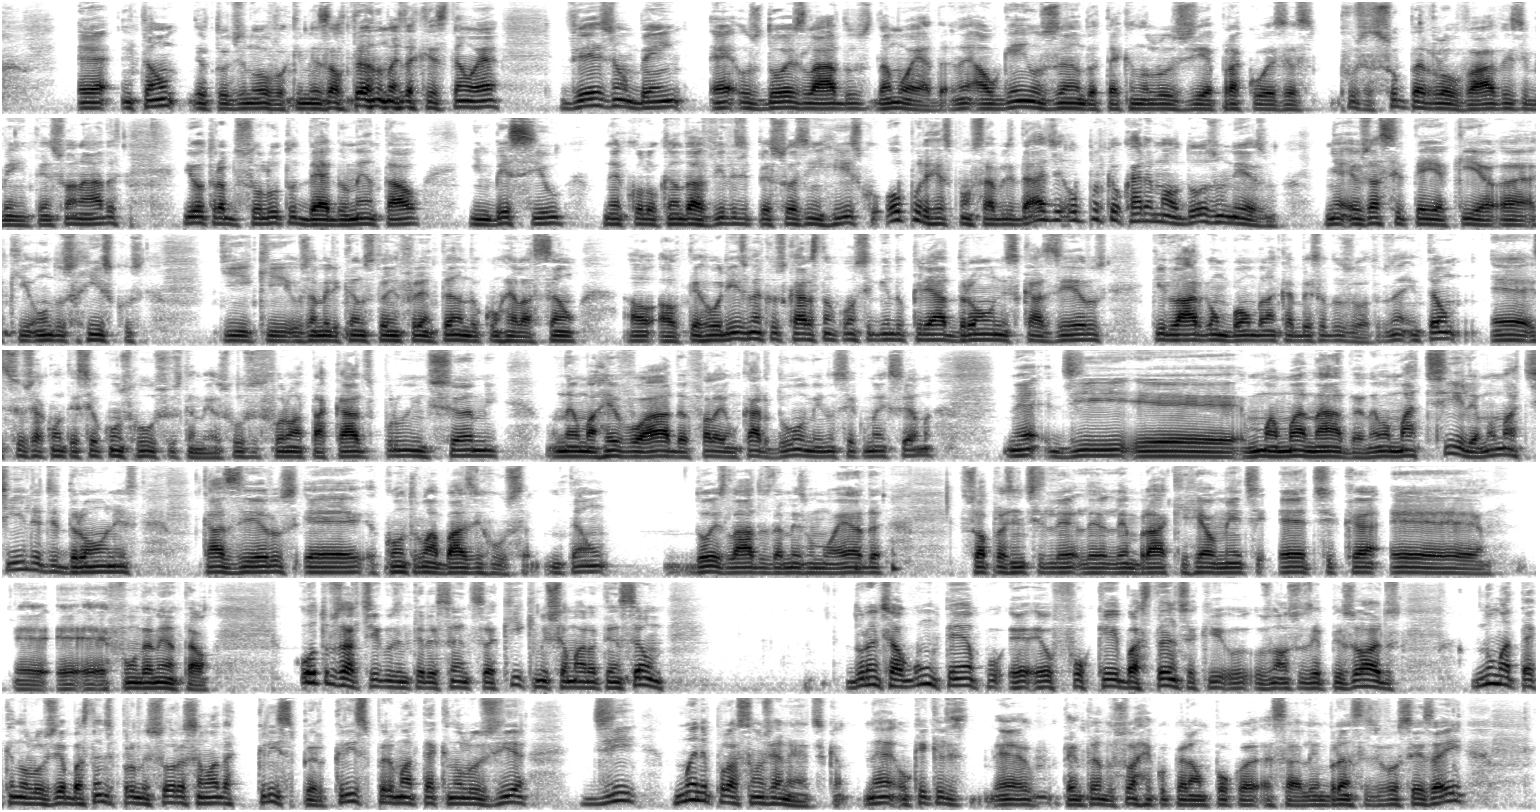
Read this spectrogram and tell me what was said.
é, então eu estou de novo aqui me exaltando, mas a questão é vejam bem é, os dois lados da moeda. Né? Alguém usando a tecnologia para coisas puxa, super louváveis e bem intencionadas, e outro absoluto débil mental, imbecil, né, colocando a vida de pessoas em risco, ou por irresponsabilidade, ou porque o cara é maldoso mesmo. Né, eu já citei aqui, aqui um dos riscos que, que os americanos estão enfrentando com relação ao, ao terrorismo é que os caras estão conseguindo criar drones caseiros que largam bomba na cabeça dos outros. Né? Então, é, isso já aconteceu com os russos também. Os russos foram atacados por um enxame, né, uma revoada, fala aí, um cardume, não sei como é que chama, né, de é, uma manada, né, uma matilha, uma matilha de drones caseiros é, contra uma base russa. Então, dois lados da mesma moeda, só para a gente le lembrar que realmente ética é, é, é, é, fundamental. Outros artigos interessantes aqui que me chamaram a atenção. Durante algum tempo eu foquei bastante aqui os nossos episódios numa tecnologia bastante promissora chamada CRISPR. CRISPR é uma tecnologia de manipulação genética. Né? O que, que eles, é, tentando só recuperar um pouco essa lembrança de vocês aí,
